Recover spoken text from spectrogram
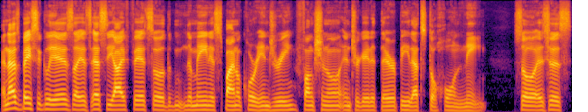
and that's basically is like it's SCI fit. So the the main is spinal cord injury, functional integrated therapy. That's the whole name. So it's just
